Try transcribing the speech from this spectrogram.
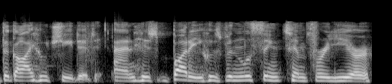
the guy who cheated and his buddy who's been listening to him for a year,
